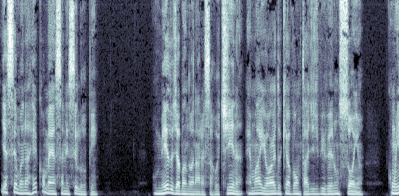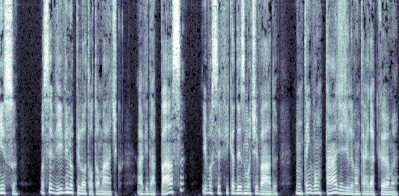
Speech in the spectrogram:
e a semana recomeça nesse looping. O medo de abandonar essa rotina é maior do que a vontade de viver um sonho. Com isso, você vive no piloto automático. A vida passa e você fica desmotivado, não tem vontade de levantar da cama.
